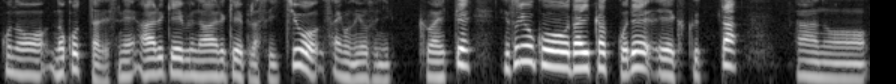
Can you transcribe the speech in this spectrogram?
この残ったですね RK 分の RK プラス1を最後の要素に加えてでそれをこう大括弧でくくったあの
